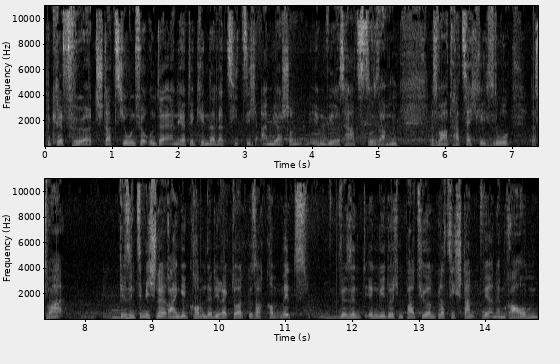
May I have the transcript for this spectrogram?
Begriff hört, Station für unterernährte Kinder, da zieht sich einem ja schon irgendwie das Herz zusammen. Es war tatsächlich so, das war, wir sind ziemlich schnell reingekommen, der Direktor hat gesagt, kommt mit, wir sind irgendwie durch ein paar Türen, plötzlich standen wir in einem Raum,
